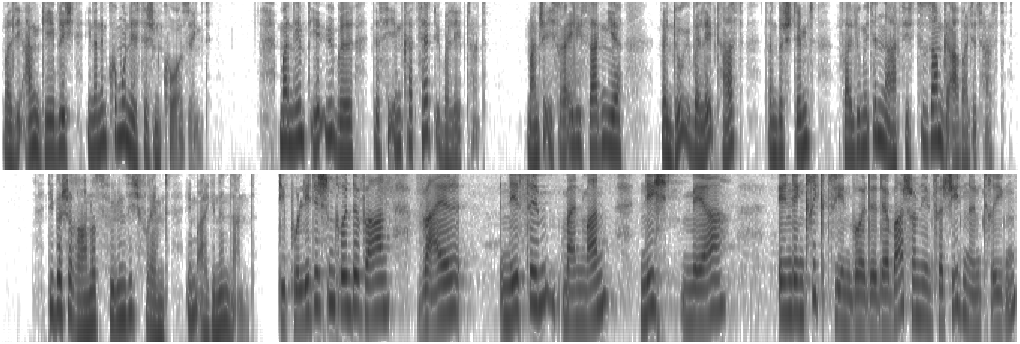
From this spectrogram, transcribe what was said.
weil sie angeblich in einem kommunistischen Chor singt. Man nimmt ihr übel, dass sie im KZ überlebt hat. Manche Israelis sagen ihr, wenn du überlebt hast, dann bestimmt, weil du mit den Nazis zusammengearbeitet hast. Die Bescheranos fühlen sich fremd im eigenen Land. Die politischen Gründe waren, weil Nissim, mein Mann, nicht mehr in den Krieg ziehen wollte. Der war schon in verschiedenen Kriegen.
